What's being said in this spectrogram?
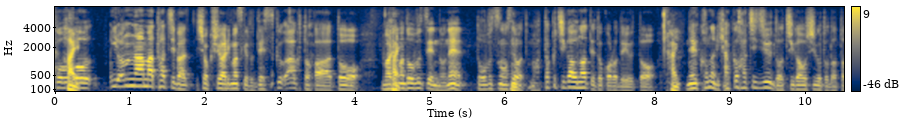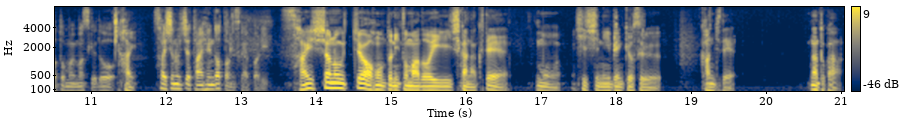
こう、はい、いろんなまあ立場職種ありますけどデスクワークとかと丸山動物園のね、はい、動物のお世話って全く違うなっていうところでいうと、はい、ね、かなり180度違うお仕事だったと思いますけど、はい、最初のうちは大変だったんですかやっぱり？最初のうちは本当に戸惑いしかなくてもう必死に勉強する感じでなんとか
